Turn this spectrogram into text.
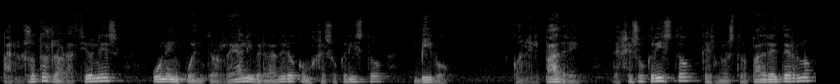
Para nosotros la oración es un encuentro real y verdadero con Jesucristo vivo, con el Padre de Jesucristo, que es nuestro Padre eterno,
